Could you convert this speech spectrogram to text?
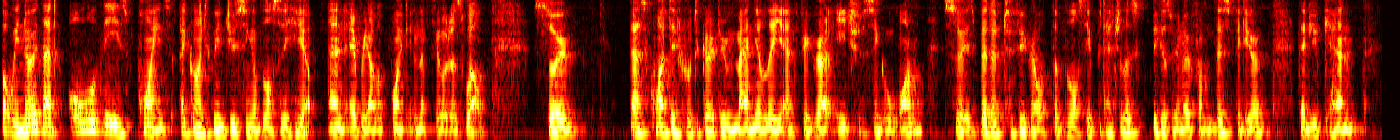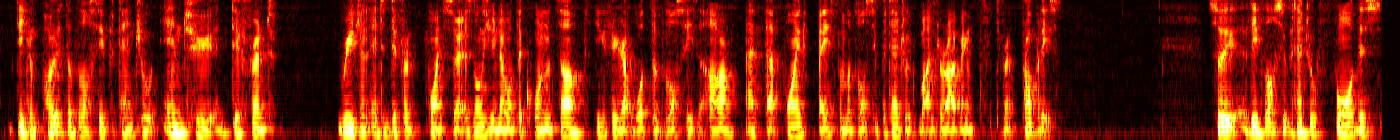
But we know that all of these points are going to be inducing a velocity here, and every other point in the field as well. So that's quite difficult to go through manually and figure out each single one. So it's better to figure out what the velocity potential is because we know from this video that you can decompose the velocity potential into different region into different points. So as long as you know what the coordinates are, you can figure out what the velocities are at that point based on the velocity potential by deriving different properties. So the velocity potential for this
